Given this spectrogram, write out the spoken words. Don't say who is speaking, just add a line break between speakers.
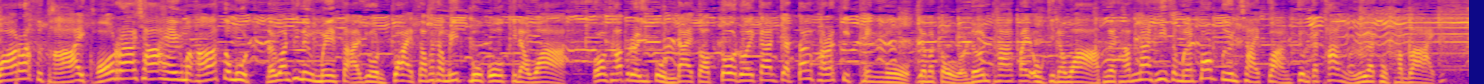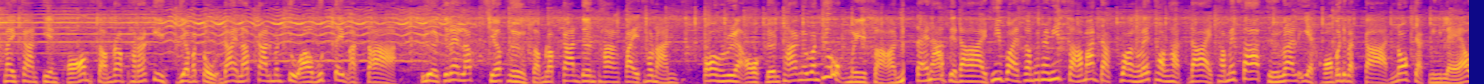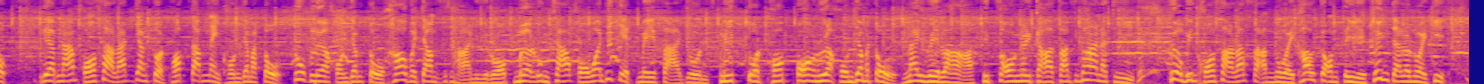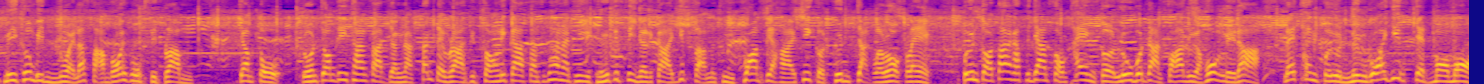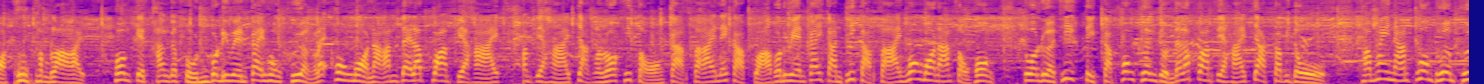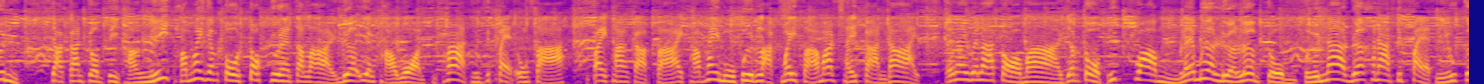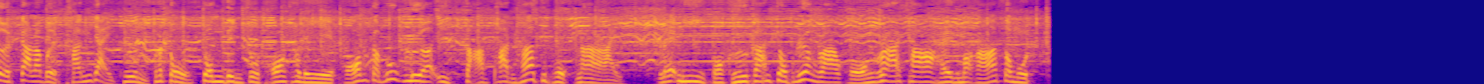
วาระสุดท้ายของราชาแห่งมหาสมุทรในวันที่ 1 เมษายนฝ่ายสัมพันธมิตรบุกโอกินาวากองทัพเรือญี่ปุ่นได้ตอบโต้โดยการจัดตั้งภารกิจเทงโงยามาโตะเดินทางไปโอกินาวา เพื่อทำหน้าที่เสมือนป้อมปืนชายฝั่งจนกระทั่งเรือถูกทำลาย ในการเตรียมพร้อมสำหรับภารกิจยามาโตะได้รับการบรรจุอาวุธเต็มอัตราเรือจะได้รับเชื้อเพลิงสำหรับการเดินทางไปเท่านั้นกองเรือออกเดินทางในวันที่ 6 เมษายน แต่น่าเสียดายที่ฝ่ายสัมพันธมิตรสามารถดักฟังและถอนหัดได้ทำให้ทราบถึงรายละเอียดของปฏิบัติการ นอกจากนี้แล้ว เรือดำน้ำของสหรัฐยังตรวจพบตำแหน่งของยามาโตะลูกเรือของยามาโตะเข้าประจำสถานีรบ เมื่อรุ่งเช้าของวันที่ 7 เมษายน มีตรวจพบกองเรือของยามาโตะในเวลา 12นาฬิกา35 นาทีเครื่องบินของสหรัฐ3หน่วยเข้าโจมตี ซึ่งแต่ละหน่วยกิจมีเครื่องบินหน่วยละ 360ลำ ยามโตโดนโจมตีทางกาศอย่างหนักตั้งแต่เวลา 12นาฬิกา35 นาทีถึง 14นาฬิกา23 นาที ความเสียหายที่เกิดขึ้นจากระลอกแรก ปืนต่อต้านอากาศยาน2แท่งเกิดรูบนด่านฟ้าเรือห้องเรดาร์และแท่งปืน 127 มม ถูกทำลาย ห้องเก็บคลังกระสุนบริเวณใกล้ห้องเครื่อง และห้องหม้อน้ำได้รับความเสียหาย ความเสียหายจากระลอกที่ 2กาบซ้ายและกาบขวาบริเวณใกล้กันที่กาบซ้ายห้องหม้อน้ำสองห้อง ตัวเรือที่ติดกับห้องเครื่องยนต์ได้รับความเสียหายจากตอร์ปิโดทำให้น้ำท่วมเพิ่มขึ้น จากการโจมตีครั้งนี้ทำให้ยามโตตกอยู่ในอันตรายเรือเอียงถาวร 15-18 องศา ไปทางกาบซ้ายทำให้หมู่ปืนหลักไม่สามารถใช้การได้ และในเวลาต่อมายามโตพลิกคว่ำและเมื่อเรือเริ่มจม ปืนหน้าเรือขนาด 18 นิ้วเกิดการระเบิดครั้งใหญ่ขึ้นยามโตจมดิ่งสู่ท้องทะเล พร้อมกับลูกเรืออีก 3,056 นาย และนี่ก็คือการจบเรื่องราวของราชาแห่งมหาสมุทร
